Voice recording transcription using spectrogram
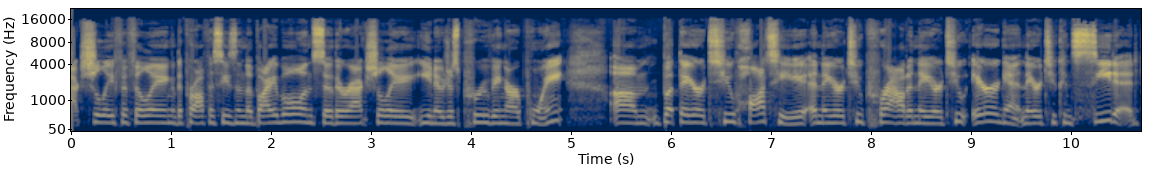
actually fulfilling the prophecies in the Bible. And so they're actually, you know, just proving our point. Um, but they are too haughty and they are too proud and they are too arrogant and they are too conceited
